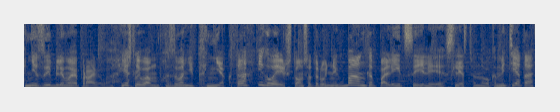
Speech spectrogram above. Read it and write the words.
незыблемое правило. Если вам звонит некто и говорит, что он сотрудник банка, полиции или следственного комитета,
